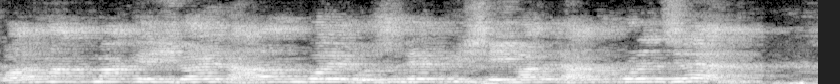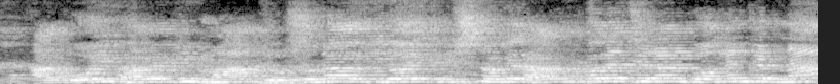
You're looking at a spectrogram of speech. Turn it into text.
পরমাত্মাকে হৃদয়ে ধারণ করে বসুদেব কি সেইভাবে ধারণ করেছিলেন? আর ওইভাবে কি মা যশোদা হৃদয়ে কৃষ্ণকে ধারণ করেছিলেন? বলেন যে না।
